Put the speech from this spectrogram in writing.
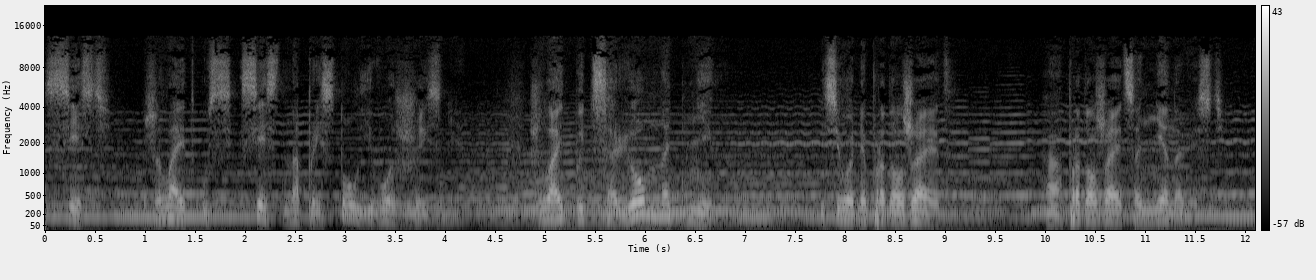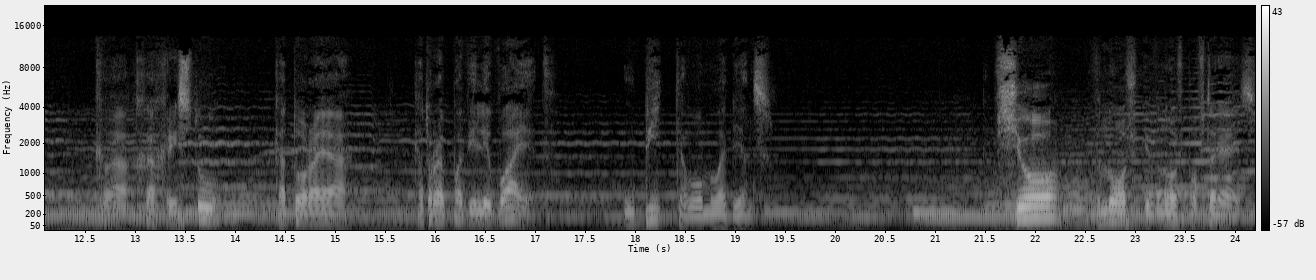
сесть, желает сесть на престол его жизни, желает быть царем над ним. И сегодня продолжает, а, продолжается ненависть к, Христу, которая, которая повелевает убить того младенца все вновь и вновь повторяется.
